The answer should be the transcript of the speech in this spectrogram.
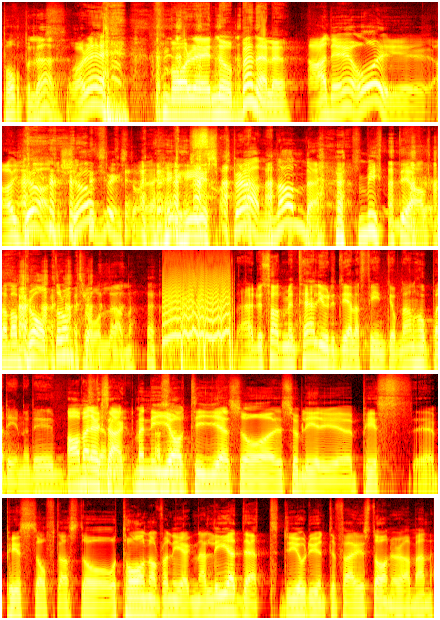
populär. var, det, var det nubben eller? Ja, det är oj! Ja, Jönköping står det. Det är spännande mitt i allt när man pratar om trollen. Nej, Du sa att Metell gjorde ett jävla fint jobb när han hoppade in. Och det Ja men exakt, men 9 Alltså, av 10 så, så blir det ju piss, eh, piss oftast. Och, och ta någon från egna ledet, det gjorde ju inte Färjestad nu då, men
